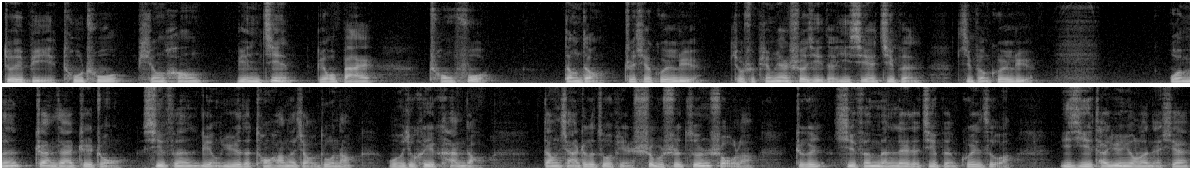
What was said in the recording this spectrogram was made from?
对比、突出、平衡、临近、留白、重复等等这些规律，就是平面设计的一些基本基本规律。我们站在这种细分领域的同行的角度呢，我们就可以看到，当下这个作品是不是遵守了这个细分门类的基本规则，以及它运用了哪些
